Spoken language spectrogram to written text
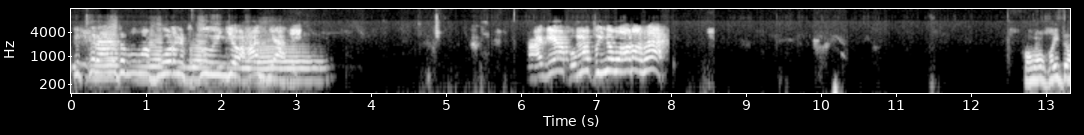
પિક્ચર આવ્યો તો હું આ બોર ને બધું ઈંજો હાથ ગયા આ ગયા ભમા પીનો વાળો છે. ભમા ભાઈ તો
